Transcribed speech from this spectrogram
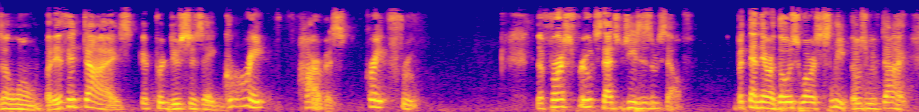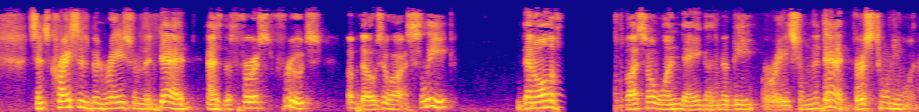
alone. But if it dies, it produces a great harvest, great fruit. The first fruits, that's Jesus himself. But then there are those who are asleep, those who have died. Since Christ has been raised from the dead as the first fruits of those who are asleep, then all of us are one day going to be raised from the dead. Verse 21.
